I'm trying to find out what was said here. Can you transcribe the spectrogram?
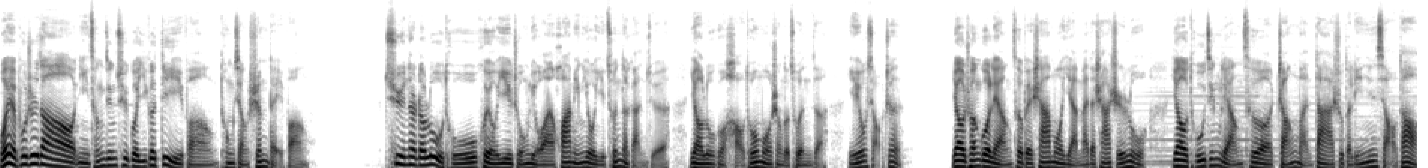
我也不知道你曾经去过一个地方，通向深北方。去那儿的路途会有一种柳暗花明又一村的感觉，要路过好多陌生的村子，也有小镇，要穿过两侧被沙漠掩埋的砂石路，要途经两侧长满大树的林荫小道，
